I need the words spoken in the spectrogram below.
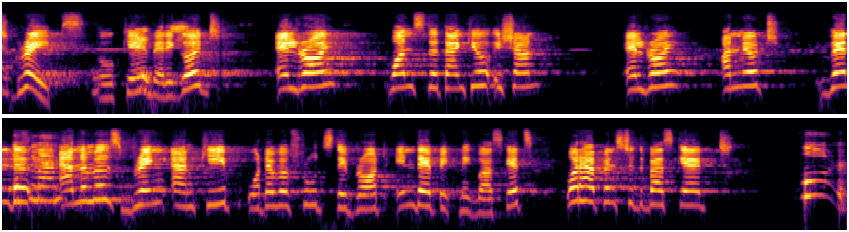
fat grapes. Okay, very good. Elroy, once the thank you, Ishan. Elroy, unmute. When the Yes, animals bring and keep whatever fruits they brought in their picnic baskets, what happens to the basket? Full.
